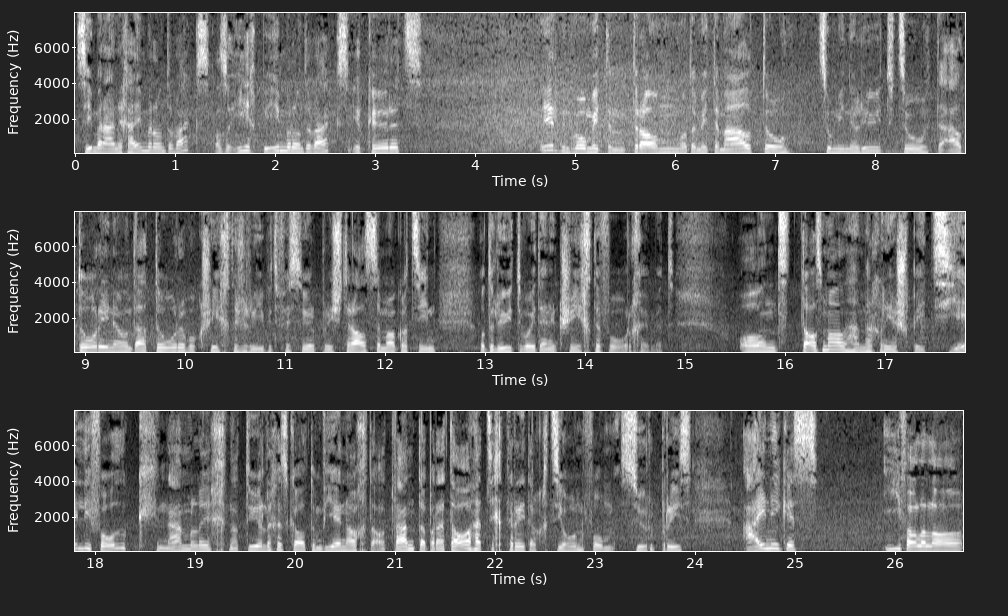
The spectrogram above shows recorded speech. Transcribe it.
sind wir eigentlich auch immer unterwegs. Also ich bin immer unterwegs, ihr hört es. Irgendwo mit dem Tram oder mit dem Auto zu meinen Leuten, zu den Autorinnen und Autoren, die Geschichten schreiben für das Surprise Strassenmagazin oder Leute, die in diesen Geschichten vorkommen. Und das Mal haben wir ein eine spezielle Folge, nämlich natürlich, es geht um Weihnachten, Advent, aber auch da hat sich die Redaktion vom Surprise einiges einfallen lassen,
